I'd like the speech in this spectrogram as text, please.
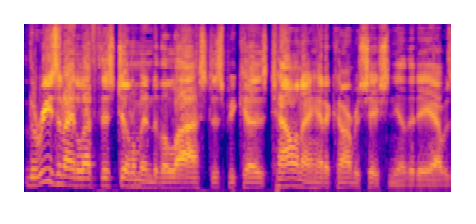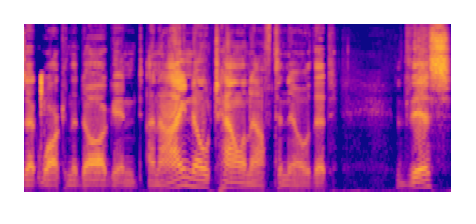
the reason I left this gentleman to the last is because Tal and I had a conversation the other day. I was at walking the dog, and and I know Tal enough to know that this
